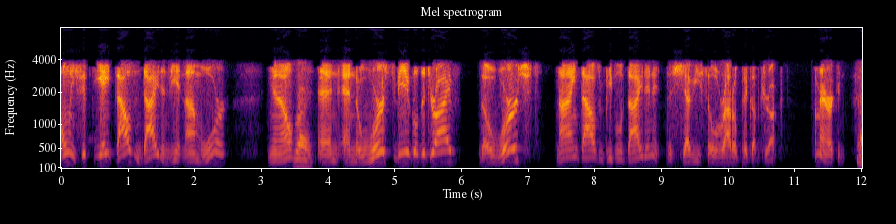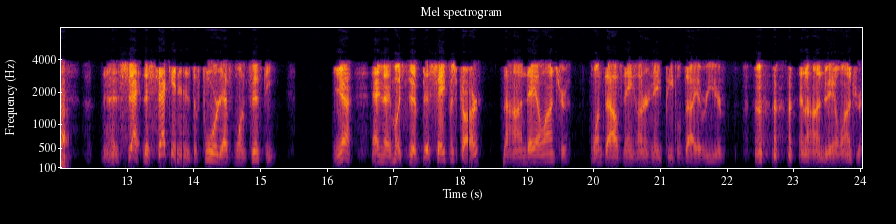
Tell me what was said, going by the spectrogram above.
Only fifty-eight thousand died in Vietnam War. You know, right? And and the worst vehicle to drive, the worst, nine thousand people have died in it. The Chevy Silverado pickup truck, American. Sec- the second is the Ford F one fifty. Yeah, and the, the the safest car, the Hyundai Elantra. One thousand eight hundred and eight people die every year in a Hyundai Elantra.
